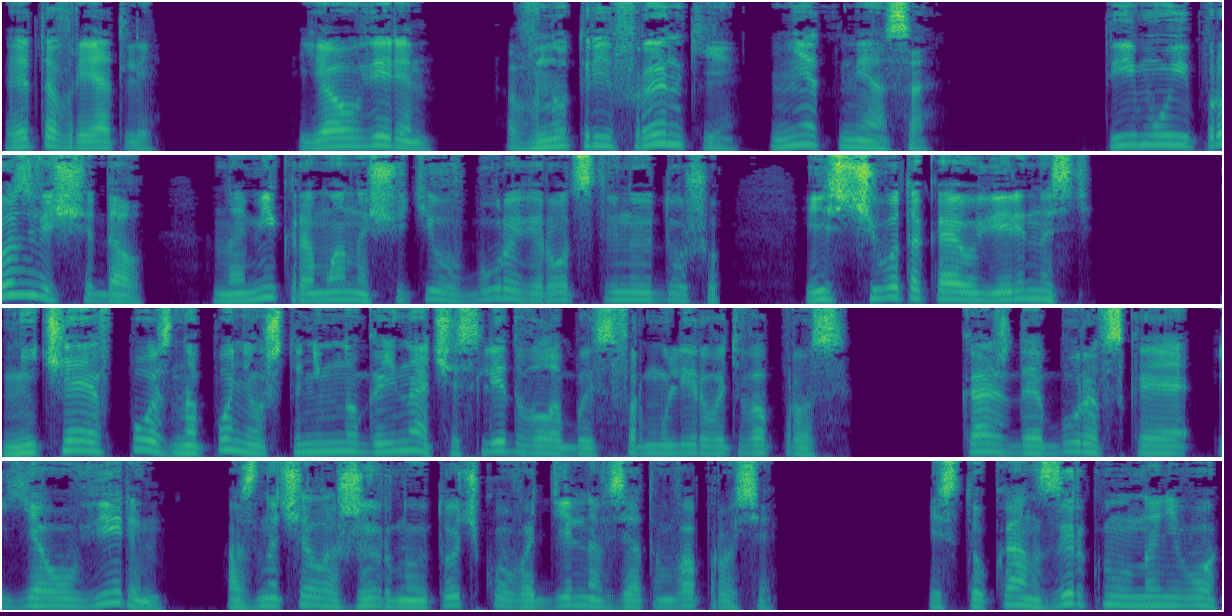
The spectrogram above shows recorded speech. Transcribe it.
Это вряд ли. Я уверен, внутри Фрэнки нет мяса. Ты ему и прозвище дал? На миг Роман ощутил в Бурове родственную душу. Из чего такая уверенность? Нечаев поздно понял, что немного иначе следовало бы сформулировать вопрос. Каждая буровская «я уверен» означала жирную точку в отдельно взятом вопросе. Истукан зыркнул на него,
